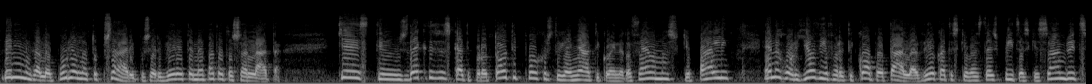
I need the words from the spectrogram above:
δεν είναι γαλοπούλα αλλά το ψάρι που σερβίρεται με πατατο σαλάτα. Και στους δέκτες σας κάτι πρωτότυπο, χριστουγεννιάτικο είναι το θέμα μας και πάλι ένα χωριό διαφορετικό από τα άλλα. Δύο κατασκευαστές πίτσας και σάντουιτς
